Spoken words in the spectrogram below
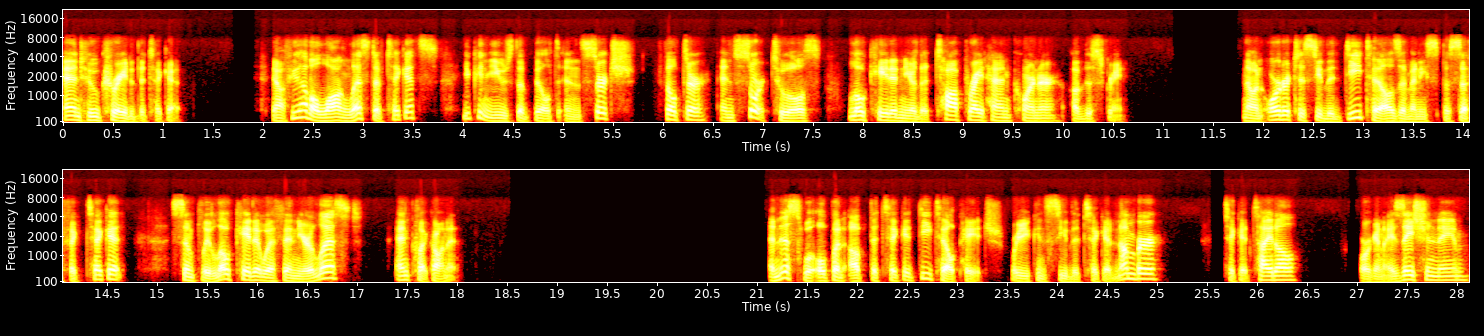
and who created the ticket. Now, if you have a long list of tickets, you can use the built-in search filter, and sort tools located near the top right-hand corner of the screen. Now, in order to see the details of any specific ticket, simply locate it within your list and click on it. And this will open up the ticket detail page where you can see the ticket number, ticket title, organization name,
